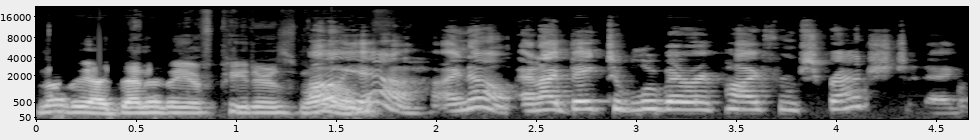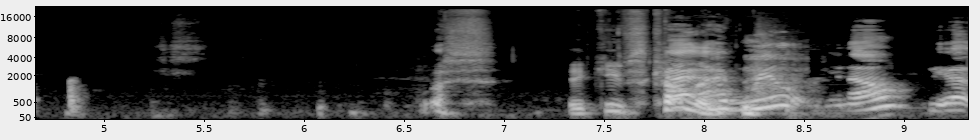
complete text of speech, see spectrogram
No, the identity of Peter's mom. Oh yeah, I know. And I baked a blueberry pie from scratch today. It keeps coming. I, I really, you know, yeah,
